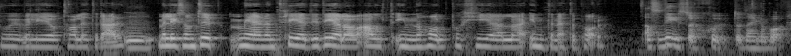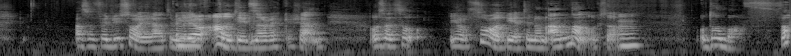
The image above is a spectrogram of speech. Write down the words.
får vi väl ge och ta lite där. Mm. Men liksom typ mer än en tredjedel av allt innehåll på hela internet är porr. Alltså det är så sjukt att tänka på. Alltså för du sa ju det här till mig för typ några veckor sedan. Och sen så, jag sa det till någon annan också. Mm. Och de bara va?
